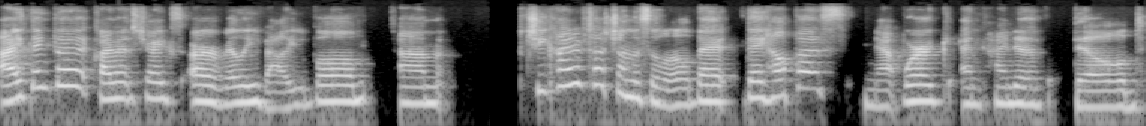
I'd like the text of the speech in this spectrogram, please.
I think that climate strikes are really valuable. Um, she kind of touched on this a little bit. They help us network and kind of build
